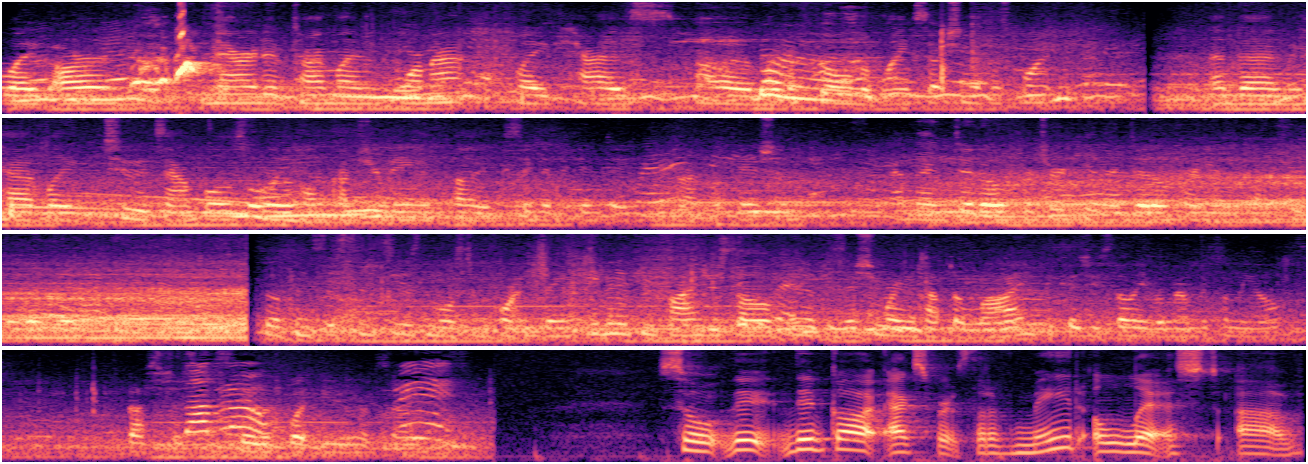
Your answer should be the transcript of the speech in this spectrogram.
Like our narrative timeline format, like has uh, like a fill in the blank section at this point, and then we have like two examples for the home country being a like, significant date and location, and then ditto for Turkey, and then ditto for any other country. So consistency is the most important thing. Even if you find yourself in a position where you have to lie because you suddenly remember something else, that's just to stay with what you have said. So they, they've got experts that have made a list of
